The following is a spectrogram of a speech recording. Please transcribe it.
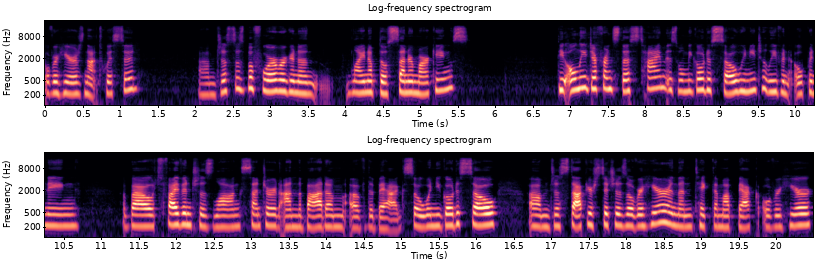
over here is not twisted. Um, just as before, we're going to line up those center markings. The only difference this time is when we go to sew, we need to leave an opening about five inches long centered on the bottom of the bag. So when you go to sew, um, just stop your stitches over here and then take them up back over here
